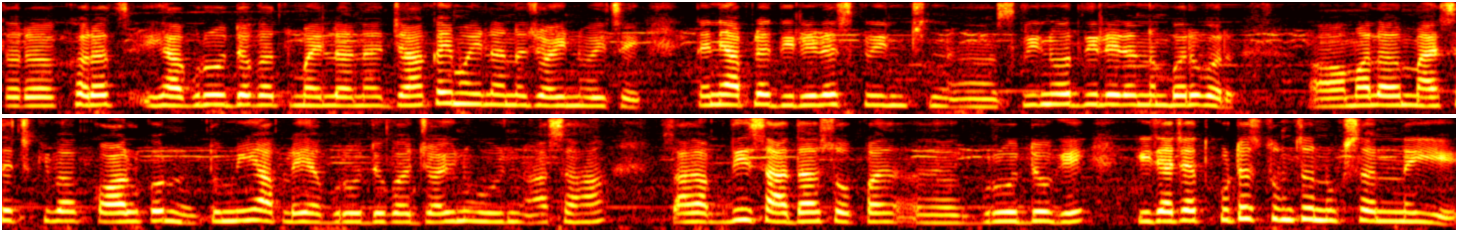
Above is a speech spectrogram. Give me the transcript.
तर खरंच ह्या गृहउद्योगात महिलांना ज्या काही महिलांना जॉईन व्हायचं आहे त्यांनी आपल्या दिलेल्या स्क्रीन स्क्रीनवर दिलेल्या नंबरवर मला मॅसेज किंवा कॉल करून तुम्ही आपल्या या गृहउद्योगात जॉईन होऊन असा हा सा- अगदी साधा सोपा गृहउद्योग आहे की ज्याच्यात कुठंच तुमचं नुकसान नाही आहे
